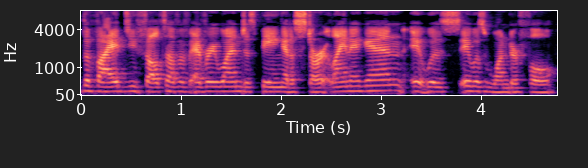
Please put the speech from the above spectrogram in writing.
the vibes you felt off of everyone just being at a start line again, it was it was wonderful.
